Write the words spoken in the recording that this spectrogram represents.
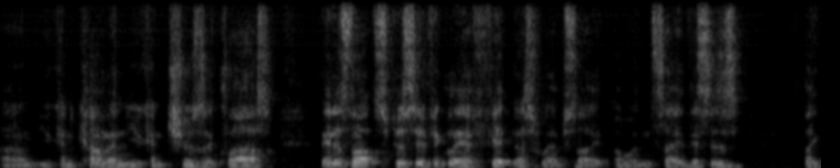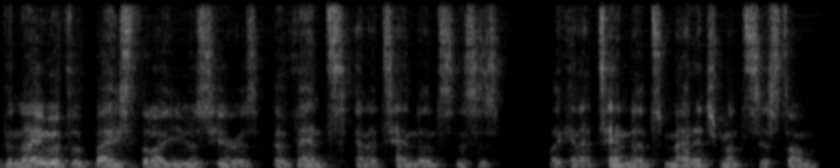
Um, you can come and you can choose a class. Mean, it's not specifically a fitness website. I wouldn't say this is like the name of the base that I use here is events and attendance. This is like an attendance management system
